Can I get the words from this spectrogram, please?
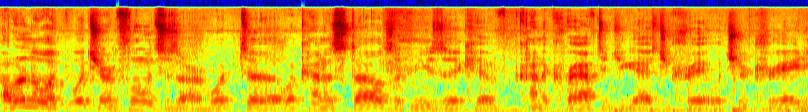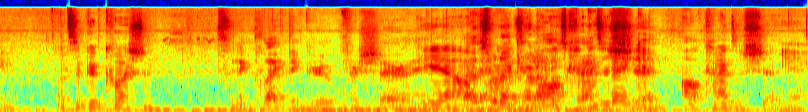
I want to know what, what your influences are. What uh, what kind of styles of music have kind of crafted you guys to create what you're creating? That's a good question. It's an eclectic group for sure, man. Yeah, all That's what I kinds- kinda all kinds of thinking. shit. All kinds of shit. Yeah,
